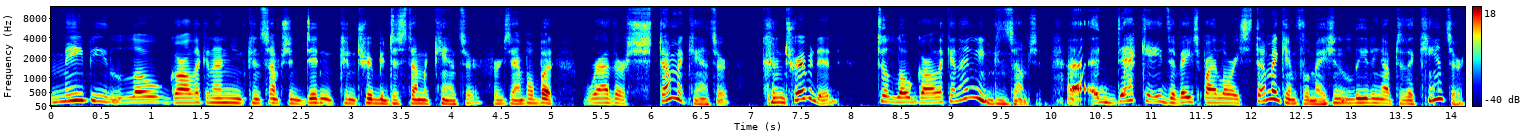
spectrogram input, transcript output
Maybe low garlic and onion consumption didn't contribute to stomach cancer, for example, but rather stomach cancer contributed to low garlic and onion consumption. Uh, decades of H. pylori stomach inflammation leading up to the cancer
